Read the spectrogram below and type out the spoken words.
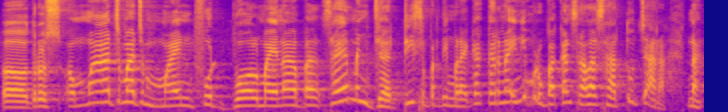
Uh, terus uh, macam-macam main football, main apa. Saya menjadi seperti mereka karena ini merupakan salah satu cara. Nah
